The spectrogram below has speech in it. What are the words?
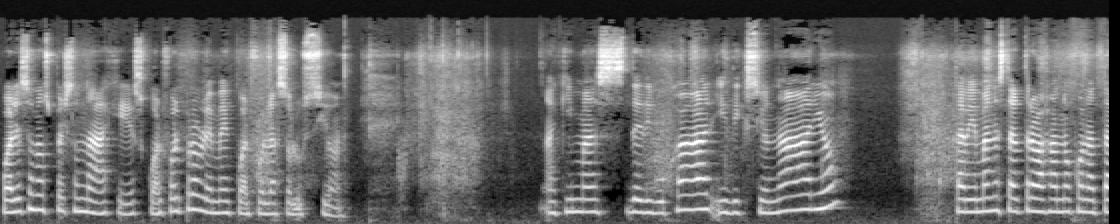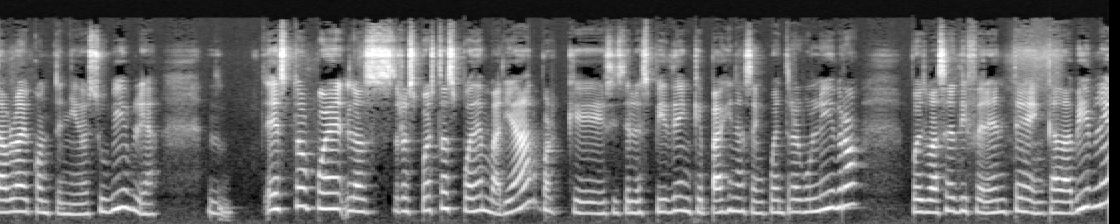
cuáles son los personajes, cuál fue el problema y cuál fue la solución. Aquí más de dibujar y diccionario. También van a estar trabajando con la tabla de contenido de su Biblia. Esto puede, las respuestas pueden variar porque si se les pide en qué página se encuentra algún libro, pues va a ser diferente en cada Biblia,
